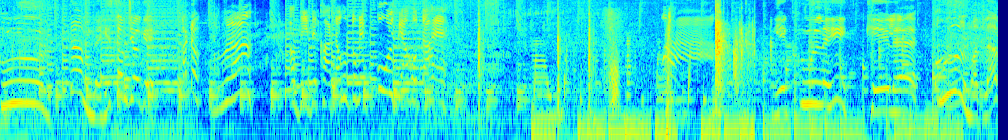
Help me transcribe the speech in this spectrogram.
कूल तुम नहीं समझोगे। हटो। हाँ, अभी दिखाता हूँ तुम्हें कूल क्या होता है। ये कूल नहीं खेल है। कूल मतलब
